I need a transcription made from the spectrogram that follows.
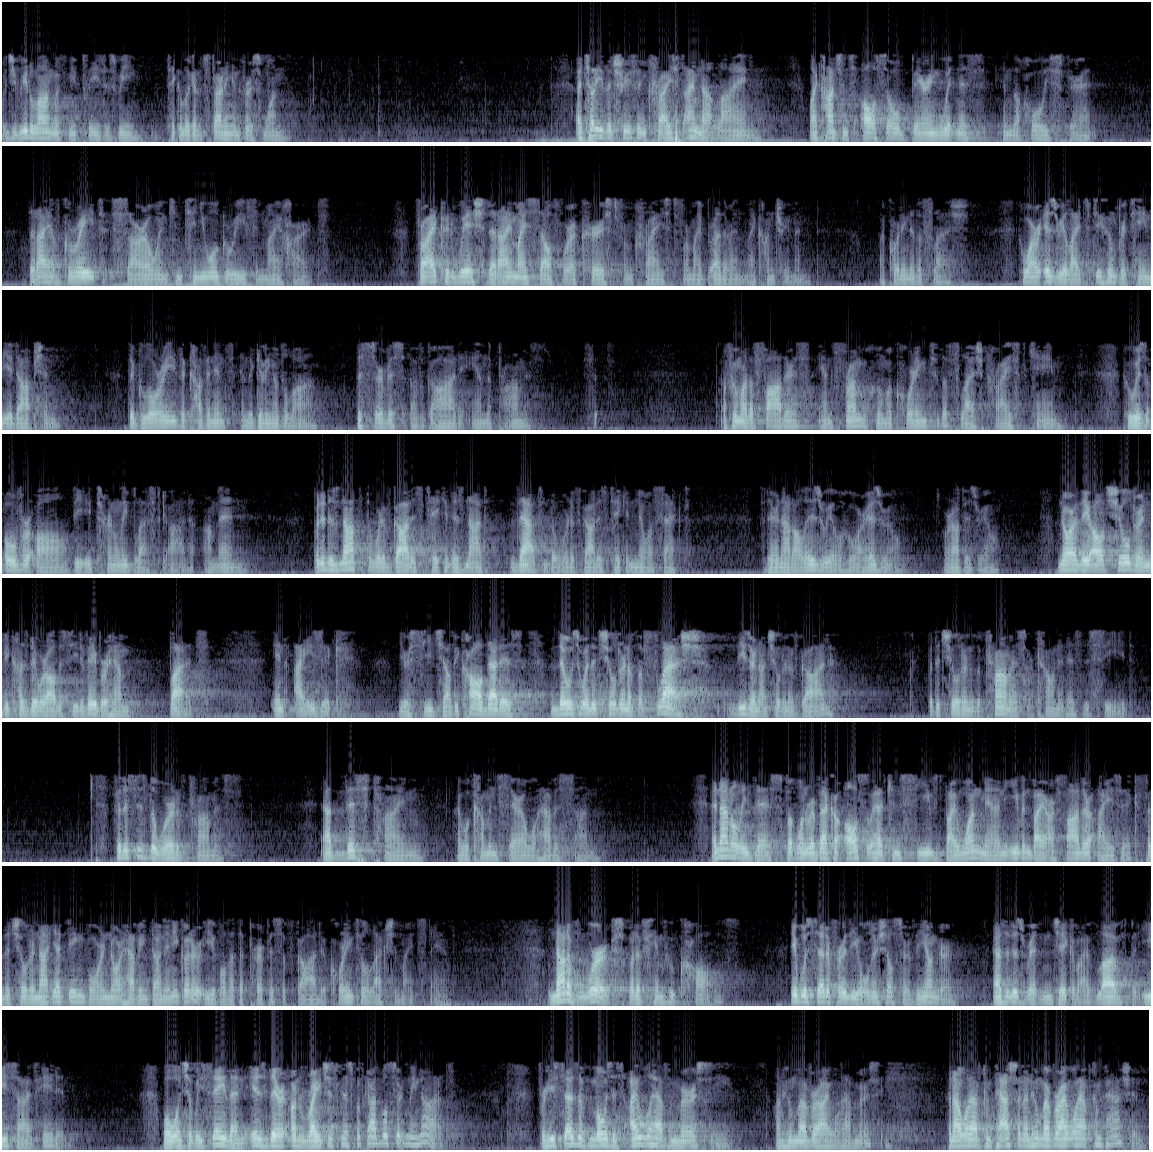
Would you read along with me, please, as we take a look at it starting in verse 1? I tell you the truth in Christ, I'm not lying. My conscience also bearing witness in the Holy Spirit that I have great sorrow and continual grief in my heart. For I could wish that I myself were accursed from Christ for my brethren, my countrymen, according to the flesh, who are Israelites, to whom pertain the adoption, the glory, the covenants, and the giving of the law, the service of God, and the promise of whom are the fathers, and from whom, according to the flesh, Christ came, who is over all, the eternally blessed God. Amen. But it is not that the word of God is taken, is not that the word of God is taken no effect. For they are not all Israel who are Israel, or of Israel. Nor are they all children because they were all the seed of Abraham, but in Isaac your seed shall be called. That is, those who are the children of the flesh these are not children of God, but the children of the promise are counted as the seed. For this is the word of promise. At this time I will come and Sarah will have a son. And not only this, but when Rebekah also had conceived by one man, even by our father Isaac, for the children not yet being born, nor having done any good or evil, that the purpose of God according to election might stand. Not of works, but of him who calls. It was said of her, The older shall serve the younger. As it is written, Jacob I have loved, but Esau I have hated. Well, what shall we say then? Is there unrighteousness with God? Well, certainly not. For he says of Moses, I will have mercy on whomever I will have mercy, and I will have compassion on whomever I will have compassion.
